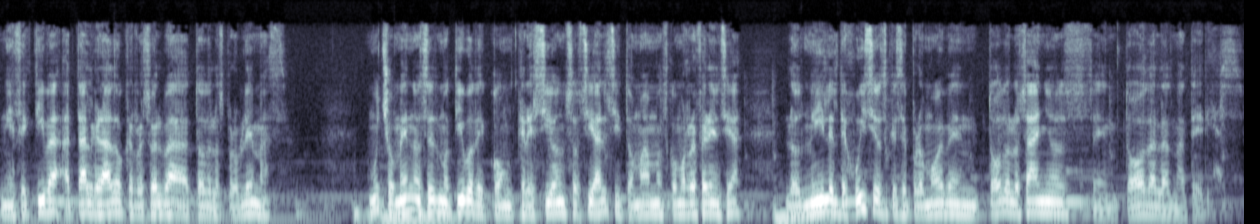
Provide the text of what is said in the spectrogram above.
ni efectiva a tal grado que resuelva todos los problemas mucho menos es motivo de concreción social si tomamos como referencia los miles de juicios que se promueven todos los años en todas las materias.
